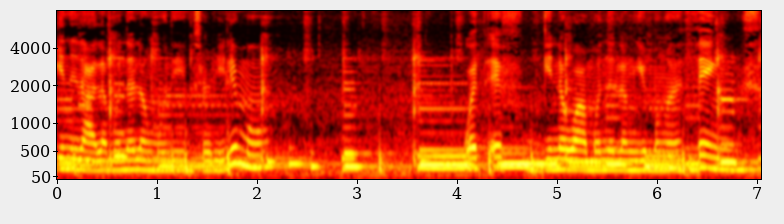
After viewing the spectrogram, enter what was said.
Kinilala mo na lang muna yung sarili mo. What if ginawa mo na lang yung mga things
